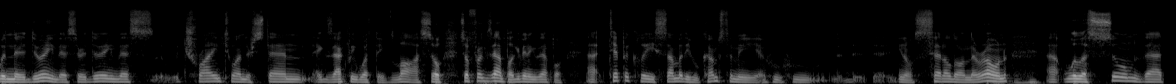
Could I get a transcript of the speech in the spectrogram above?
when they're doing this, they're doing this trying to understand exactly what they've lost. So, so for example, I'll give you an example. Uh, typically, somebody who comes to me who who you know settled on their own uh, will assume that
